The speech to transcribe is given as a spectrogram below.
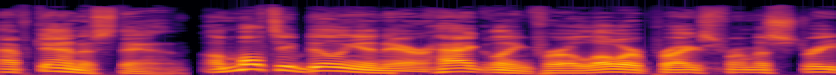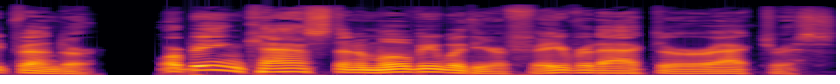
Afghanistan, a multi billionaire haggling for a lower price from a street vendor, or being cast in a movie with your favorite actor or actress.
